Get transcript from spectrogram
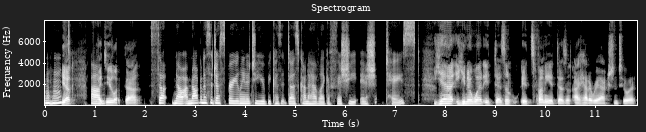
Mm-hmm. Yep. I Um, do like that. So now I'm not going to suggest spirulina to you because it does kind of have like a fishy-ish taste. Yeah. You know what? It doesn't. It's funny. It doesn't. I had a reaction to it.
